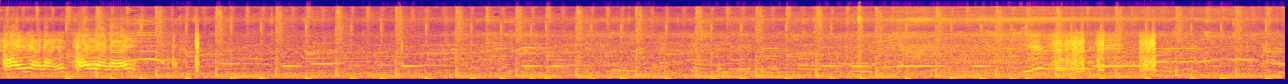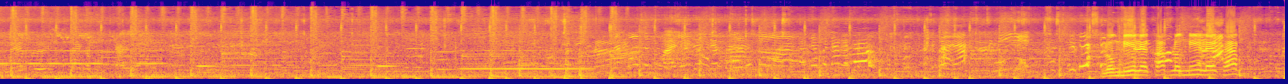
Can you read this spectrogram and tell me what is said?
ใช้อะไรใช้อะไร ลงนี้เลยครับ ลงนี้เลยครับ แ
